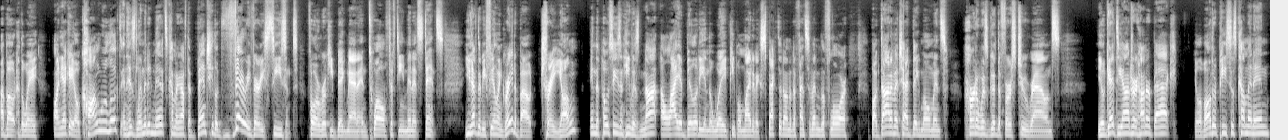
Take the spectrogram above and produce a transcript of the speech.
about the way Onyeka Okongwu looked in his limited minutes coming off the bench. He looked very, very seasoned for a rookie big man in 12, 15 minute stints. You have to be feeling great about Trae Young, in the postseason. He was not a liability in the way people might have expected on the defensive end of the floor. Bogdanovich had big moments. Huerter was good the first two rounds. You'll get DeAndre Hunter back. You'll have other pieces coming in,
